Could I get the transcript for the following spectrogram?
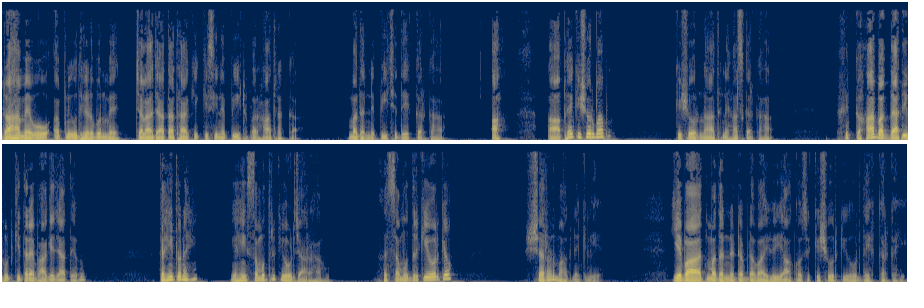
राह में वो अपनी उधेड़ बुन में चला जाता था कि किसी ने पीठ पर हाथ रखा। मदन ने पीछे देखकर कहा, आह, आप हैं किशोर बाबू? किशोरनाथ ने हंसकर कहा, कहाँ बगदादी ऊँट की तरह भागे जाते हो? कहीं तो नहीं, यहीं समुद्र की ओर जा रहा हूँ। समुद्र की ओर क्यों? शरण मांगने के लिए। यह बात मदन ने डबडबाई हुई आँखों से किशोर की ओर देखकर कही।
